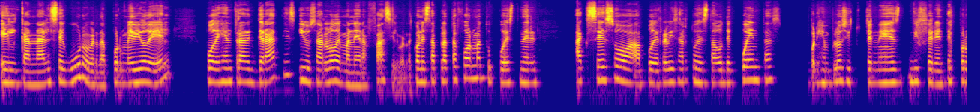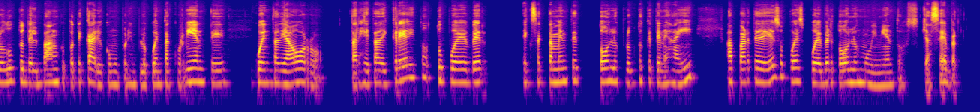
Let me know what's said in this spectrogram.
el canal seguro, ¿verdad? Por medio de él puedes entrar gratis y usarlo de manera fácil, ¿verdad? Con esta plataforma tú puedes tener acceso a poder revisar tus estados de cuentas. Por ejemplo, si tú tienes diferentes productos del banco hipotecario, como por ejemplo cuenta corriente, cuenta de ahorro, tarjeta de crédito, tú puedes ver exactamente todos los productos que tienes ahí. Aparte de eso, pues puedes ver todos los movimientos que haces, ¿verdad?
